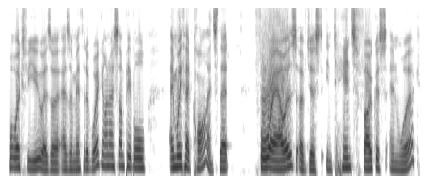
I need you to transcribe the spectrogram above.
What works for you as a as a method of working? I know some people, and we've had clients that four hours of just intense focus and work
